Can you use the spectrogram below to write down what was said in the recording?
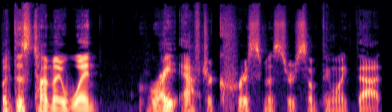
But this time I went right after Christmas or something like that.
